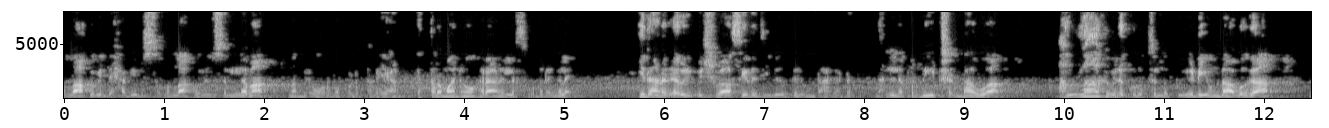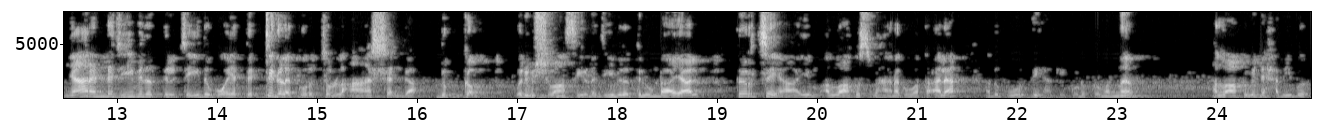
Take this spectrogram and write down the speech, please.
അള്ളാഹുവിന്റെ ഹബീബ് സല്ലല്ലാഹു അലൈഹി വസല്ലമ നമ്മെ ഓർമ്മപ്പെടുത്തുകയാണ്. എത്ര മനോഹരാണല്ലേ സഹോദരങ്ങളെ. ഇതാണ് ഒരു വിശ്വാസിയുടെ ജീവിതത്തിൽ ഉണ്ടാകേണ്ടത്. നല്ല പ്രതീക്ഷ ഉണ്ടാവുക അള്ളാഹുവിനെ കുറിച്ചുള്ള പേടി ഉണ്ടാവുക ഞാൻ എന്റെ ജീവിതത്തിൽ ചെയ്തു പോയ തെറ്റുകളെക്കുറിച്ചുള്ള ആശങ്ക ദുഃഖം ഒരു വിശ്വാസിയുടെ ജീവിതത്തിൽ ഉണ്ടായാൽ തീർച്ചയായും അള്ളാഹു സുബാനകുവല അത് പൂർത്തിയാക്കി കൊടുക്കുമെന്ന് അള്ളാഹുവിന്റെ ഹബീബ്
